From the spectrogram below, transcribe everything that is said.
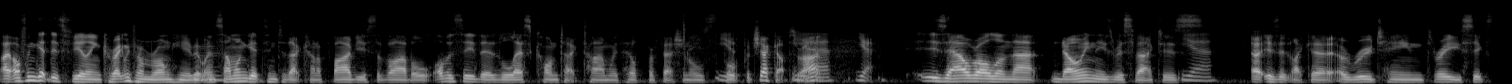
I often get this feeling. Correct me if I'm wrong here, but when Mm. someone gets into that kind of five-year survival, obviously there's less contact time with health professionals Yeah. for, for checkups, right? Yeah. Is our role in that knowing these risk factors? Yeah. Uh, is it like a, a routine three, six,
